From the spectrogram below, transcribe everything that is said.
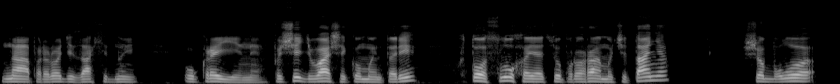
на природі Західної України. Пишіть ваші коментарі, хто слухає цю програму читання, щоб було,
